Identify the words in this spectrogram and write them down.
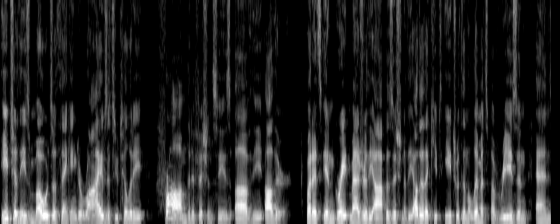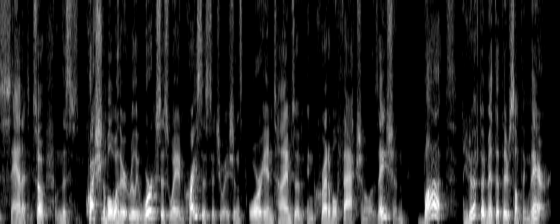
each of these modes of thinking derives its utility from the deficiencies of the other. But it's in great measure the opposition of the other that keeps each within the limits of reason and sanity. So this questionable whether it really works this way in crisis situations or in times of incredible factionalization. But you do have to admit that there's something there.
